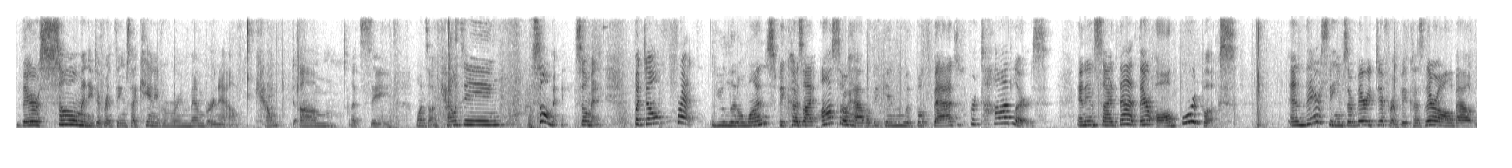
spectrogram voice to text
There are so many different themes I can't even remember now. Count, um, let's see, one's on counting. So many, so many. But don't fret, you little ones, because I also have a begin with book bag for toddlers. And inside that, they're all board books. And their themes are very different because they're all about,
